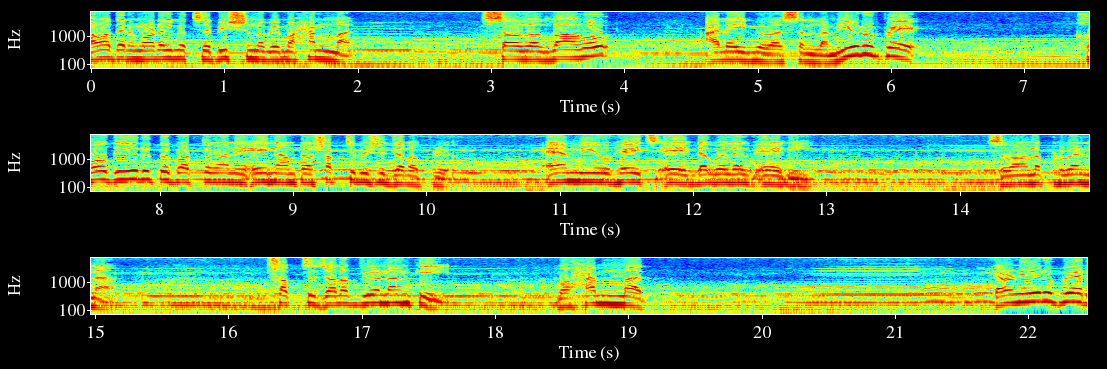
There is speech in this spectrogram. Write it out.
আমাদের মডেল হচ্ছে বিশ্বনবী মোহাম্মদ সাল্লাল্লাহু আলাইহি ওয়াসাল্লাম। ইউরোপে, খোদ ইউরোপে বর্তমানে এই নামটা সবচেয়ে বেশি জনপ্রিয়। M U H A double M A D পড়বেন না। সবচেয়ে জনপ্রিয় নাম কি? মোহাম্মদ কারণ ইউরোপের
